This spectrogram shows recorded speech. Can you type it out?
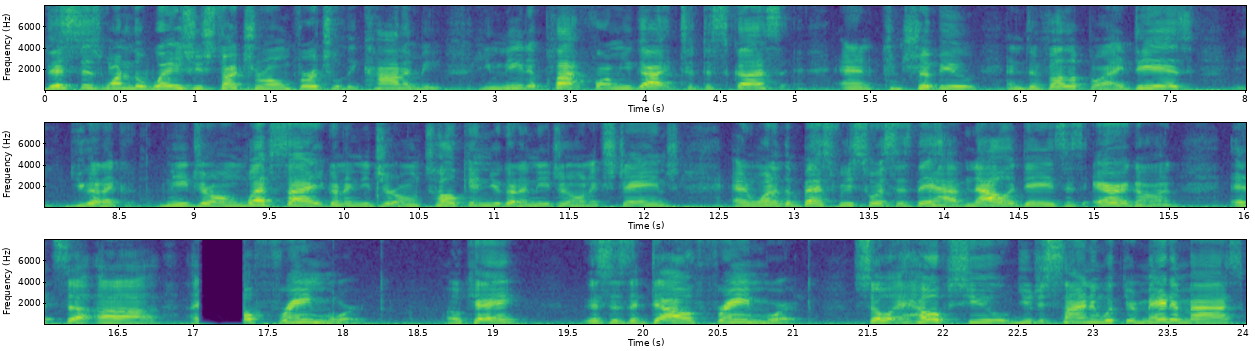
this is one of the ways you start your own virtual economy. You need a platform you got to discuss and contribute and develop our ideas. You're gonna need your own website. You're gonna need your own token. You're gonna need your own exchange. And one of the best resources they have nowadays is Aragon. It's a, a, a DAO framework. Okay, this is a DAO framework. So it helps you. You just sign in with your MetaMask,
